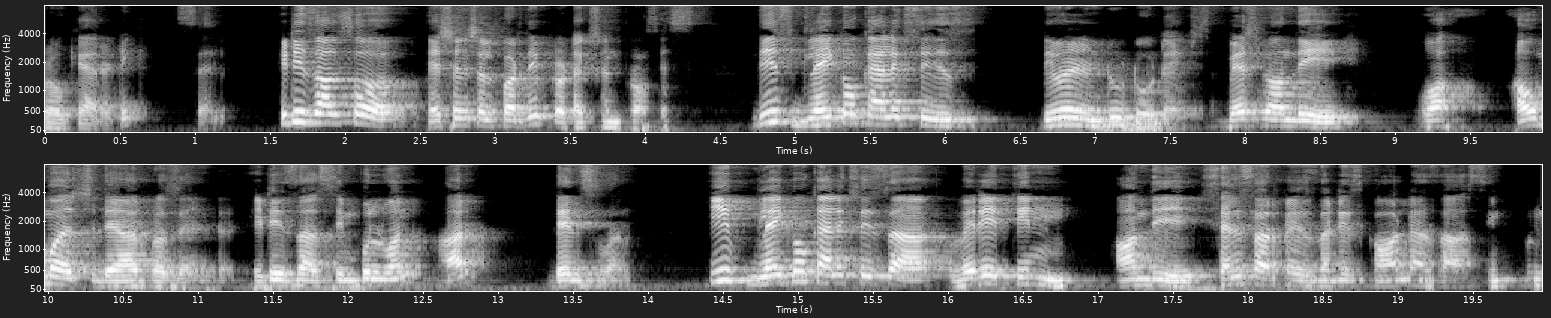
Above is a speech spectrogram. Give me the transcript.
prokaryotic cell. It is also essential for the protection process. This glycocalyx is divided into two types based on the how much they are present. It is a simple one or dense one. If glycocalyx is a very thin on the cell surface that is called as a simple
